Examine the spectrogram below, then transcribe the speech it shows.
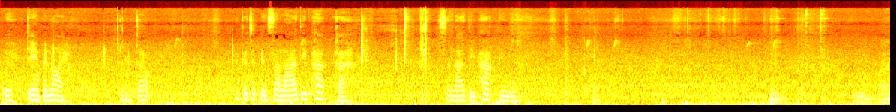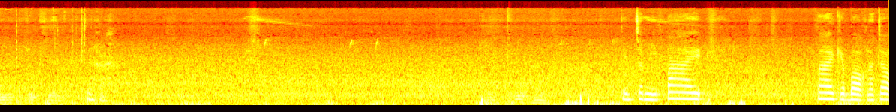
โอ้ยแจงไปหน่อยนะเจ้านี่ก็จะเป็นศาลาที่พักค่ะศาลาที่พักอยู่นะคะเป็นจะมีป้าย ป้ายแกบอกนะเจ้า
